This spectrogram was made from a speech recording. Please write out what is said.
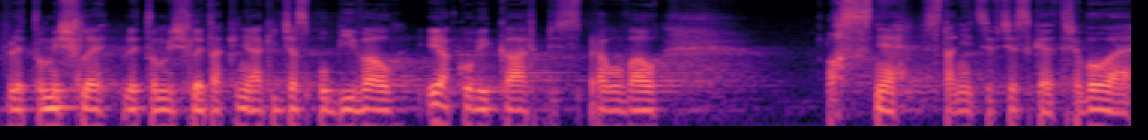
v Litomyšli, v Litomyšli taky nějaký čas pobýval i jako vikář, když spravoval vlastně stanici v České Třebové.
